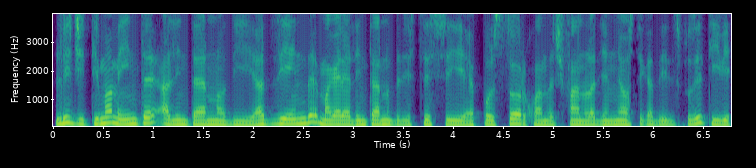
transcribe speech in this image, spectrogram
legittimamente all'interno di aziende, magari all'interno degli stessi Apple Store quando ci fanno la diagnostica dei dispositivi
